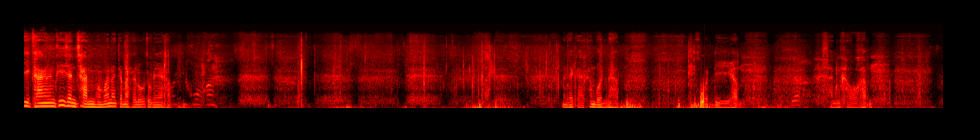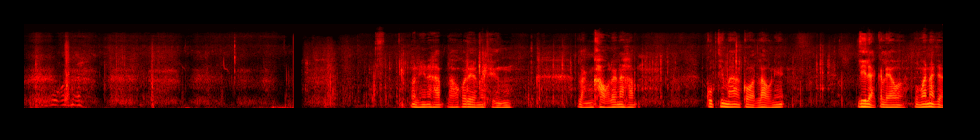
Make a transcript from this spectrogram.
อีกทางหนึ่งที่ชันๆผมว่าน่าจะมาทะลุตรงนี้ครับบรรยากาศข้างบนนะครับ ดีครับ สันเขาครับกินโคกก่อนเลยตอนนี้นะครับ เราก็เดินมาถึงหลังเขาแล้วนะครับกรุ๊ปที่มาก่อนเรานี่รีแลกซ์กันแล้ว ผมว่าน่าจะ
